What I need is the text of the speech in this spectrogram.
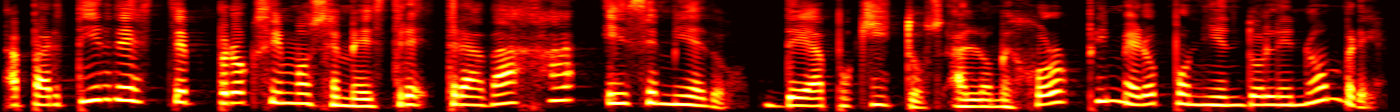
A partir de este próximo semestre, trabaja ese miedo de a poquitos, a lo mejor primero poniéndole nombre.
